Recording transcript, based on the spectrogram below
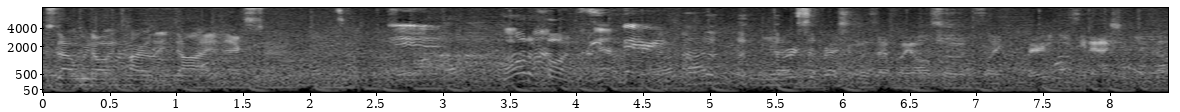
so that we don't entirely die next turn? Yeah. A lot of fun. Very fun. The first impression was definitely also it's like very easy to actually pick up.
